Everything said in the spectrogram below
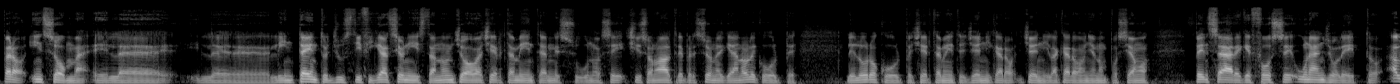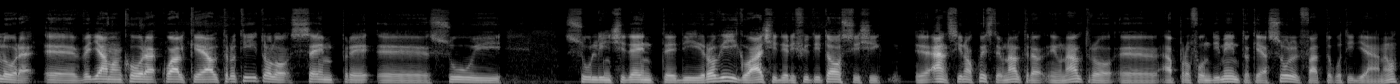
però insomma il, il, l'intento giustificazionista non giova certamente a nessuno. Se ci sono altre persone che hanno le colpe, le loro colpe, certamente Jenny, Caro- Jenny la Carogna non possiamo pensare che fosse un angioletto. Allora, eh, vediamo ancora qualche altro titolo, sempre eh, sui sull'incidente di Rovigo, acidi e rifiuti tossici, eh, anzi no, questo è un altro, è un altro eh, approfondimento che ha solo il Fatto Quotidiano,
